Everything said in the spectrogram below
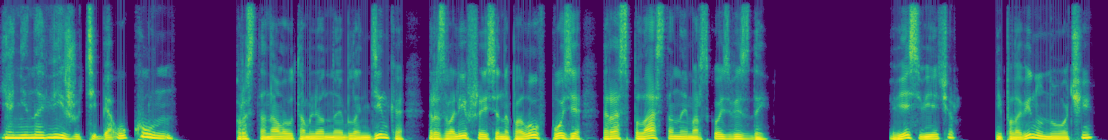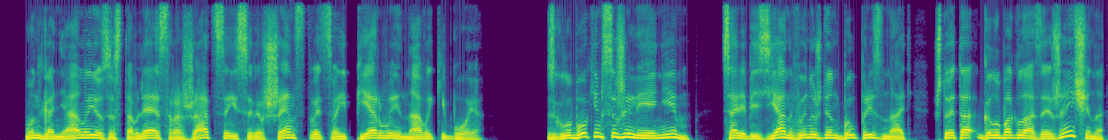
«Я ненавижу тебя, Укун!» — простонала утомленная блондинка, развалившаяся на полу в позе распластанной морской звезды. Весь вечер и половину ночи он гонял ее, заставляя сражаться и совершенствовать свои первые навыки боя. С глубоким сожалением царь обезьян вынужден был признать, что эта голубоглазая женщина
